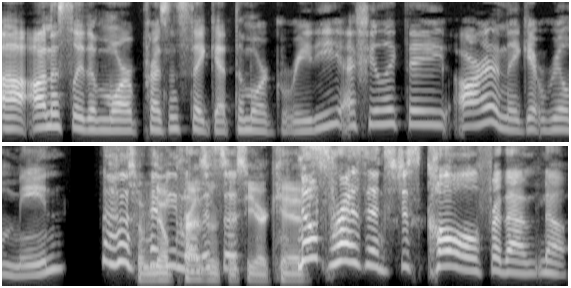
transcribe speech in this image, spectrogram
Uh, honestly, the more presents they get, the more greedy I feel like they are and they get real mean. So no presents this? this year, kids. No presents, just coal for them. No,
